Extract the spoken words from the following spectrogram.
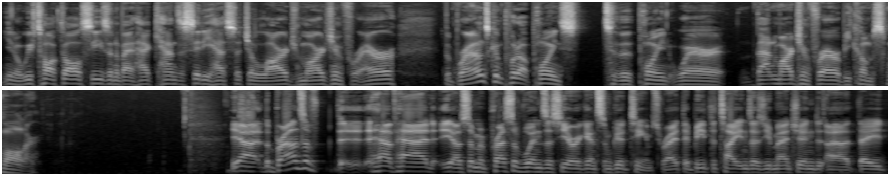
you know we've talked all season about how Kansas City has such a large margin for error. The Browns can put up points to the point where that margin for error becomes smaller. Yeah, the Browns have have had you know some impressive wins this year against some good teams. Right, they beat the Titans as you mentioned. Uh, they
